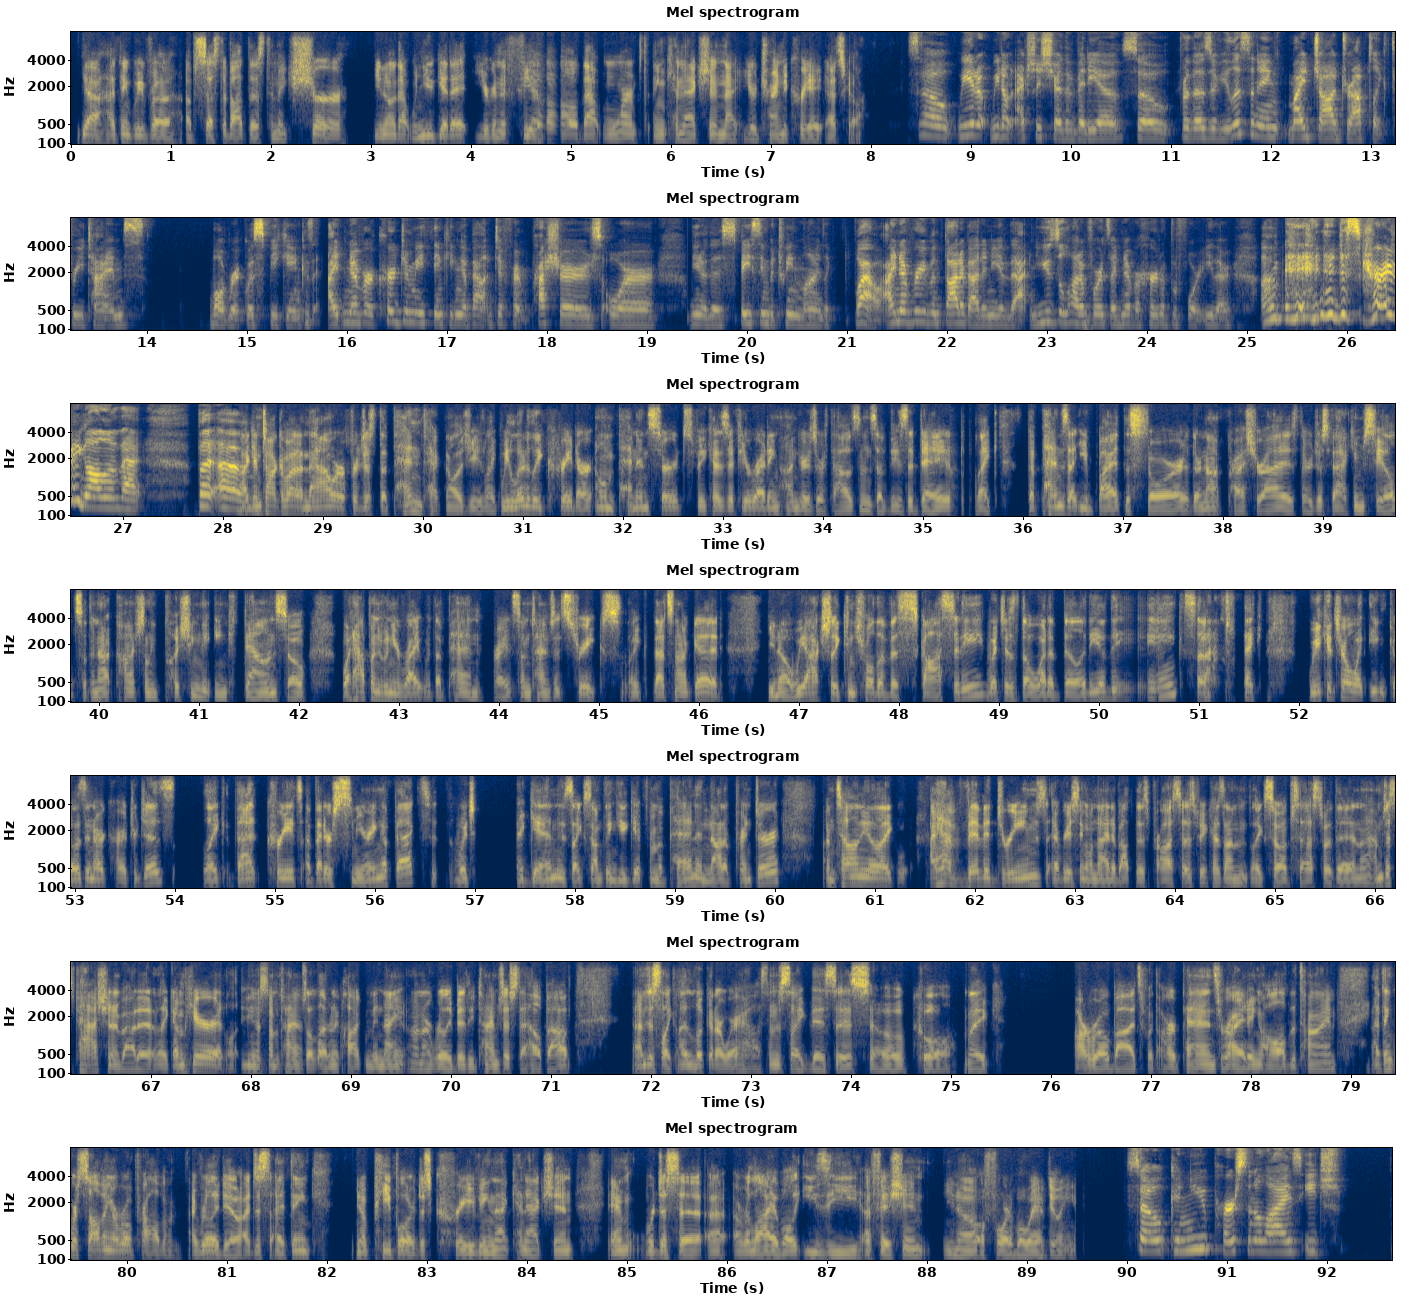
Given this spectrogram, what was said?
yeah, I think we've uh, obsessed about this to make sure you know that when you get it you're going to feel that warmth and connection that you're trying to create at scale so we don't, we don't actually share the video so for those of you listening my jaw dropped like three times while rick was speaking because it never occurred to me thinking about different pressures or you know the spacing between lines like wow i never even thought about any of that. And used a lot of words i'd never heard of before either. Um, and describing all of that but um, I can talk about an hour for just the pen technology. Like we literally create our own pen inserts because if you're writing hundreds or thousands of these a day, like the pens that you buy at the store, they're not pressurized, they're just vacuum sealed. So they're not constantly pushing the ink down. So what happens when you write with a pen, right? Sometimes it streaks. Like that's not good. You know, we actually control the viscosity, which is the wettability of the ink. So like we control what ink goes in our cartridges like that creates a better smearing effect which again is like something you get from a pen and not a printer. I'm telling you like i have vivid dreams every single night about this process because i'm like so obsessed with it and i'm just passionate about it. Like i'm here at you know sometimes 11 o'clock midnight on our really busy times just to help out. And i'm just like i look at our warehouse. I'm just like this is so cool. Like our robots with our pens writing all the time. I think we're solving a real problem. I really do. I just i think you know people are just craving that connection and we're just a, a, reliable easy efficient you know affordable way of doing it so can you personalize each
